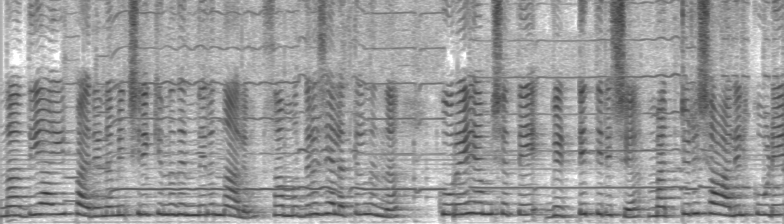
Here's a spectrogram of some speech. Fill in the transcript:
നദിയായി പരിണമിച്ചിരിക്കുന്നതെന്നിരുന്നാലും സമുദ്രജലത്തിൽ നിന്ന് കുറേ അംശത്തെ വെട്ടിത്തിരിച്ച് മറ്റൊരു ശാലിൽ കൂടെ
